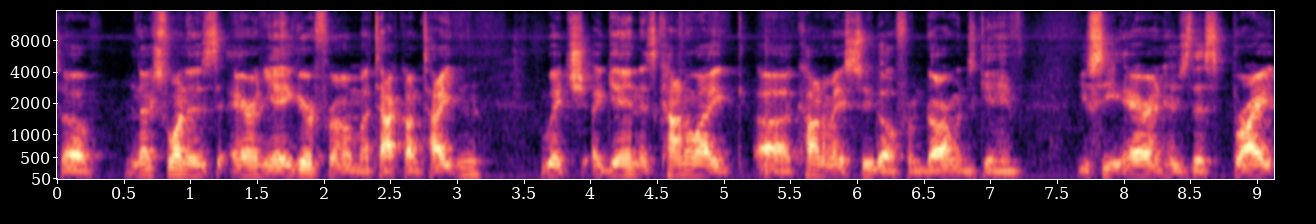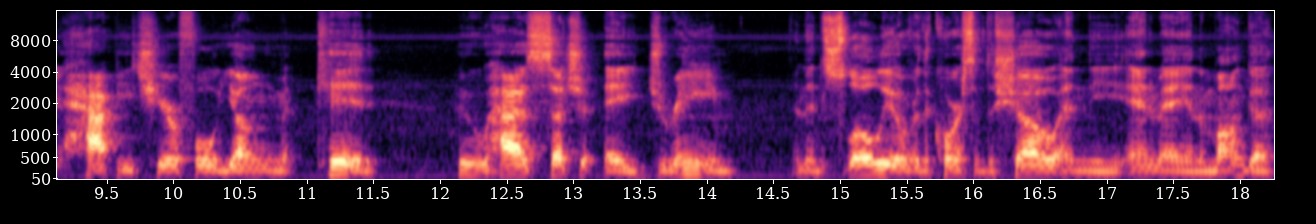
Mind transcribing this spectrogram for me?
So next one is Eren Yeager from Attack on Titan, which again is kind of like uh, Kaname Sudo from Darwin's Game. You see Eren, who's this bright, happy, cheerful young kid who has such a dream, and then slowly over the course of the show and the anime and the manga,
